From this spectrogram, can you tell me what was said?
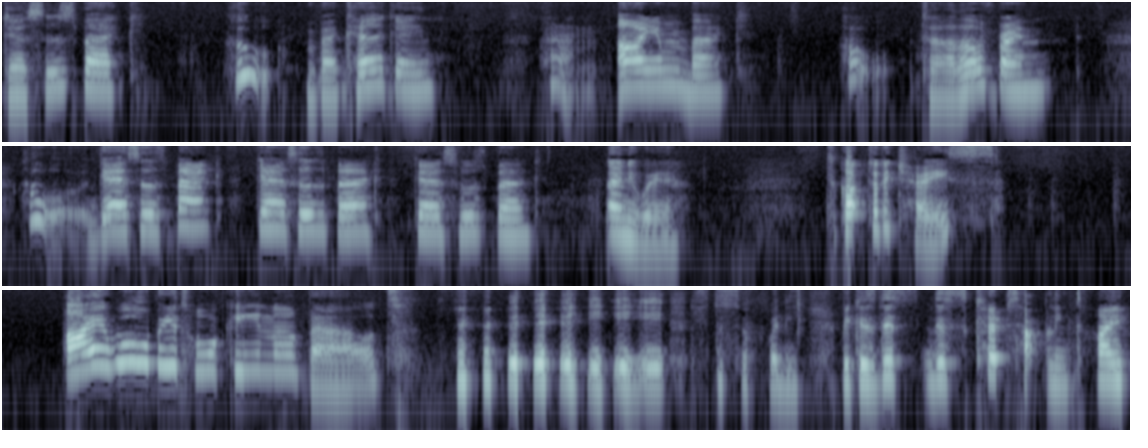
Guess who's back? Who? Back again? Hmm, I am back. Who? Tell a friend. Who? Guess who's back? Guess who's back? Guess who's back? Anyway, to cut to the chase, I will be talking about. it's so funny because this this keeps happening time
